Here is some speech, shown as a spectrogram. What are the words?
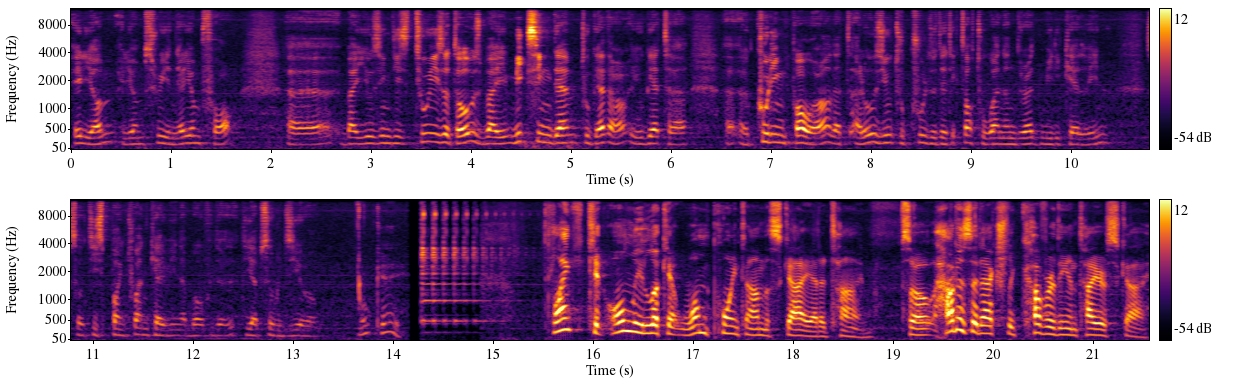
helium, helium-3 and helium-4. Uh, by using these two isotopes, by mixing them together, you get a, a, a cooling power that allows you to cool the detector to 100 millikelvin. So it is 0.1 Kelvin above the, the absolute zero. Okay. Planck can only look at one point on the sky at a time. So how does it actually cover the entire sky?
